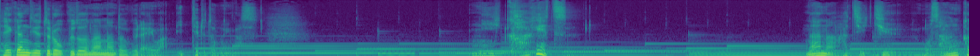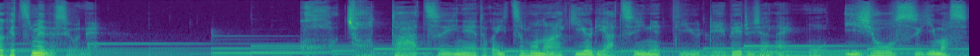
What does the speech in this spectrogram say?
体感で言うと6度7度ぐらいはいってると思います。2ヶ月？789もう3ヶ月目ですよね。ちょっと暑いねとかいつもの秋より暑いねっていうレベルじゃない。もう異常すぎます。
